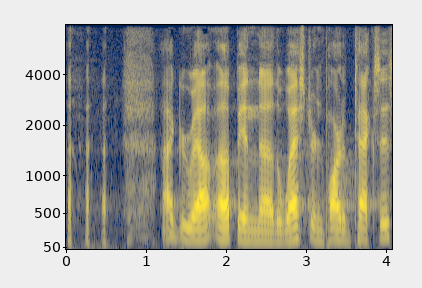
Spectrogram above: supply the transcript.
I grew out, up in uh, the western part of Texas.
